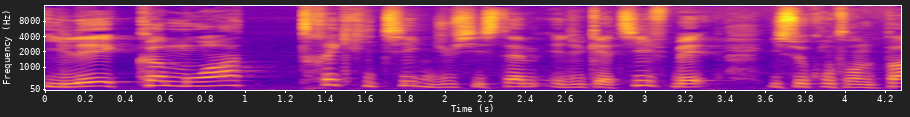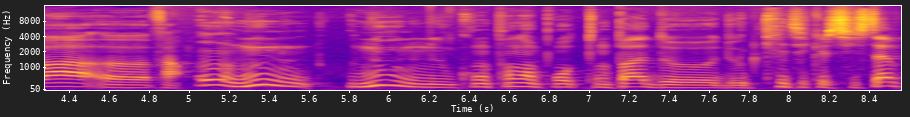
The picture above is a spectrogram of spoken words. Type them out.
il est, comme moi, très critique du système éducatif, mais il se contente pas, euh, enfin, nous, nous, ne contentons pas de, critiquer le système,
